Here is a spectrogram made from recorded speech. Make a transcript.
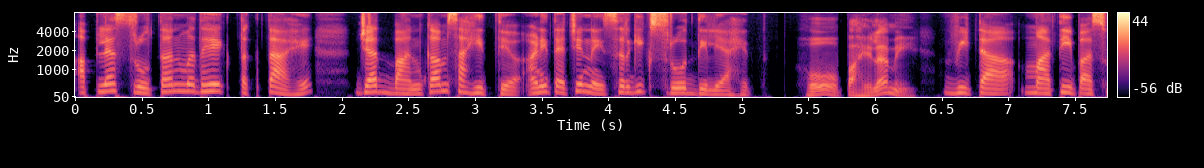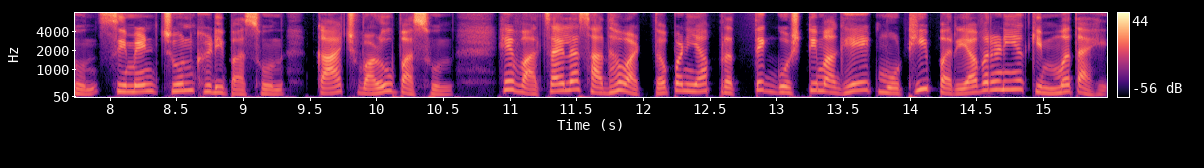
आपल्या स्रोतांमध्ये एक तक्ता आहे ज्यात बांधकाम साहित्य आणि त्याचे नैसर्गिक स्रोत दिले आहेत. हो पाहिला मी. विटा मातीपासून सिमेंट चुनखडीपासून काच वाळूपासून हे वाचायला साधं वाटतं पण या प्रत्येक गोष्टीमागे एक मोठी पर्यावरणीय किंमत आहे.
